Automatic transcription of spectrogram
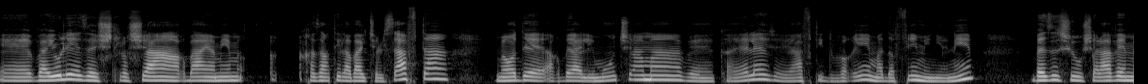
אה, והיו לי איזה שלושה, ארבעה ימים חזרתי לבית של סבתא, מאוד uh, הרבה אלימות שם וכאלה, שאהבתי דברים, עדפים, עניינים. באיזשהו שלב הם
